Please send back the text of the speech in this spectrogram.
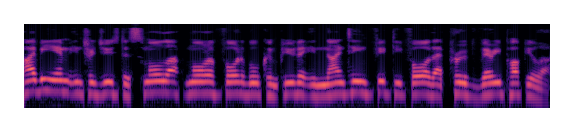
IBM introduced a smaller, more affordable computer in 1954 that proved very popular.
